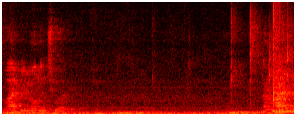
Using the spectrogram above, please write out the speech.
2 миллиона человек. Нормально?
